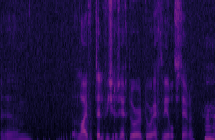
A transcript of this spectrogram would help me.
ehm, live op televisie gezegd door, door echt wereldsterren. Mhm.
